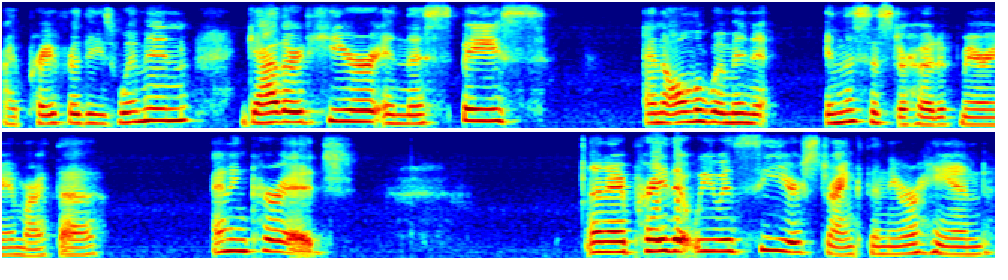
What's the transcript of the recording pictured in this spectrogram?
I pray for these women gathered here in this space and all the women in the sisterhood of Mary and Martha and incourage. And I pray that we would see your strength in your hand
